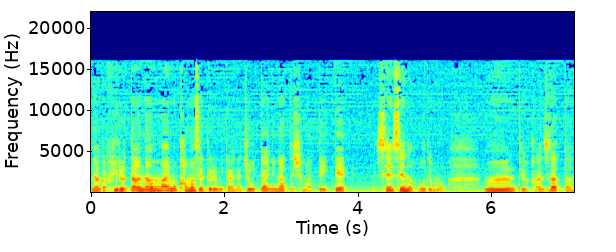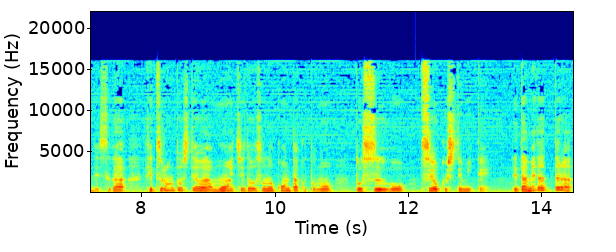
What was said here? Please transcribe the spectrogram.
なんかフィルター何枚もかませてるみたいな状態になってしまっていて先生の方でもうーんっていう感じだったんですが結論としてはもう一度そのコンタクトの度数を強くしてみてでダメだったら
